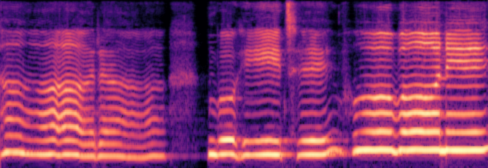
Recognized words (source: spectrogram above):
ধারা বহিছে ভুবনে।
